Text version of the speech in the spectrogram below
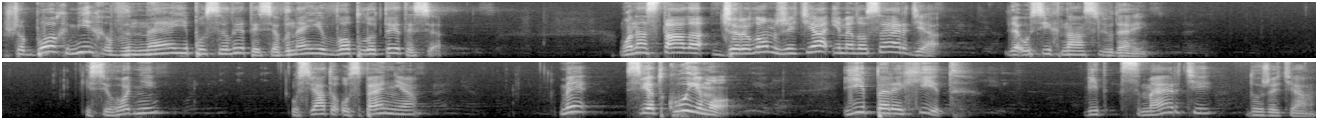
що Бог міг в неї поселитися, в неї воплотитися. Вона стала джерелом життя і милосердя для усіх нас, людей. І сьогодні, у свято Успення, ми святкуємо її перехід від смерті до життя.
